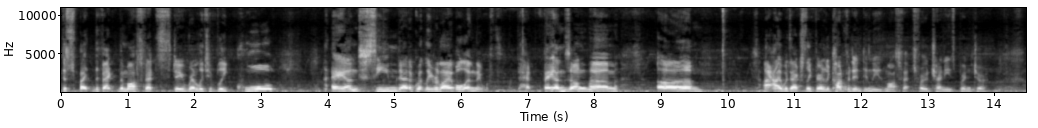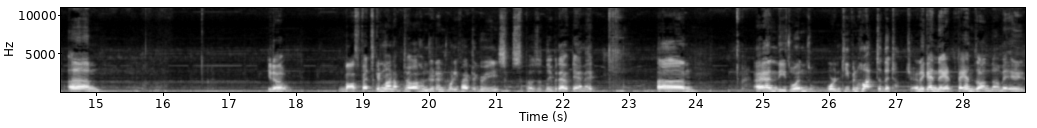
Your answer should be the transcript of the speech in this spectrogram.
despite the fact the MOSFETs stay relatively cool and seemed adequately reliable and they were, had fans on them, um, I, I was actually fairly confident in these MOSFETs for a Chinese printer. Um, you know, MOSFETs can run up to 125 degrees, supposedly without damage. Um, and these ones weren't even hot to the touch. And again, they had fans on them. It,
